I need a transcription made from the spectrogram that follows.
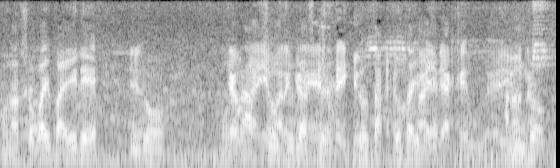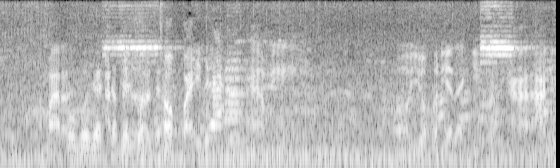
ওনার সবাই বাইরে কিন্তু বাইরে এই আনন্দ। সব বাইরে আমি ইয়ে করিয়া রাখি মানে আর আনি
